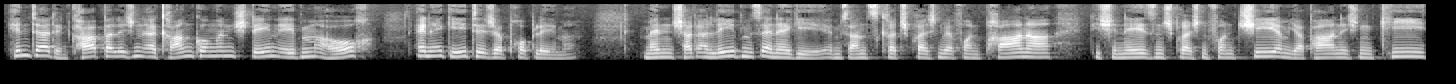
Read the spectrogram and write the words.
hinter den körperlichen Erkrankungen stehen eben auch energetische Probleme. Mensch hat eine Lebensenergie. Im Sanskrit sprechen wir von Prana, die Chinesen sprechen von Chi, im Japanischen Ki,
